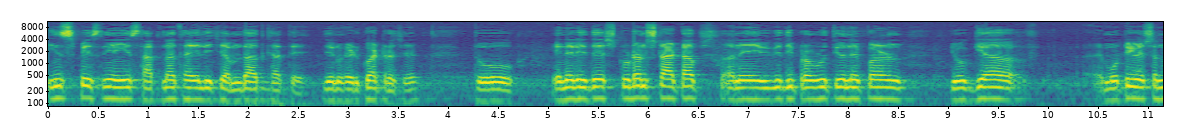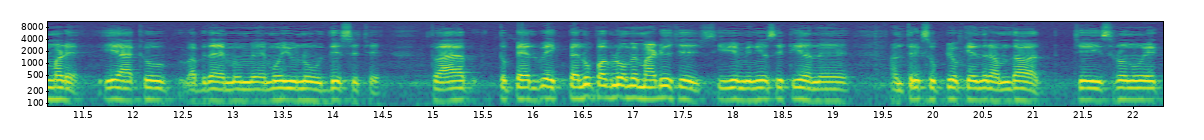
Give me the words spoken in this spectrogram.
ઇનસ્પેસની અહીં સ્થાપના થયેલી છે અમદાવાદ ખાતે, જેનું હેડક્વાર્ટર છે. તો એને લીધે સ્ટુડન્ટ સ્ટાર્ટઅપ્સ અને એવી બધી પ્રવૃત્તિઓને પણ યોગ્ય મોટિવેશન મળે. એ આખું આ બધા એમઓયુનો ઉદ્દેશ્ય છે. તો આ, તો પહેલું, એક પહેલું પગલું અમે માંડ્યું છે સીવીએમ યુનિવર્સિટી અને અંતરિક્ષ ઉપયોગ કેન્દ્ર અમદાવાદ, જે ઇસરોનું એક,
